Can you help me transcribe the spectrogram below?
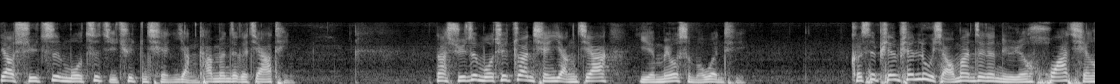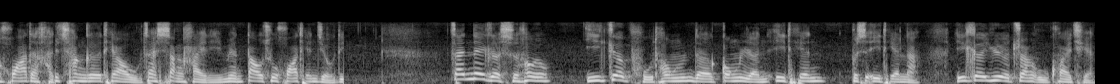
要徐志摩自己去赚钱养他们这个家庭。那徐志摩去赚钱养家也没有什么问题，可是偏偏陆小曼这个女人花钱花得很，去唱歌跳舞，在上海里面到处花天酒地，在那个时候，一个普通的工人一天。不是一天了，一个月赚五块钱。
